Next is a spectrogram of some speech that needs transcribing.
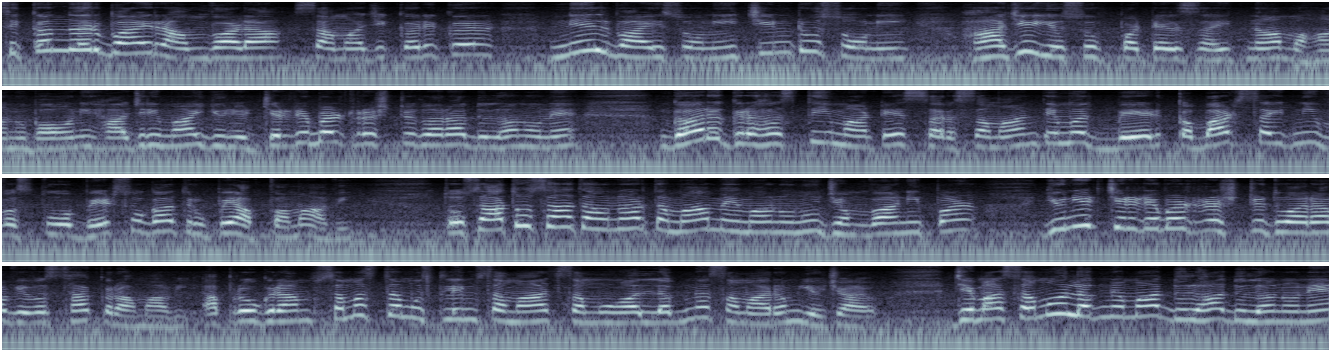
સિકંદરભાઈ રામવાડા, સામાજિક કાર્યકર નીલભાઈ સોની, ચિંટુ સોની, હાજી યુસુફ પટેલ સહિતના મહાનુભાવોની હાજરીમાં યુનિટ ચેરિટેબલ ટ્રસ્ટ દ્વારા દુલ્હનોને ઘર ગ્રહસ્થી માટે સરસામાન તેમજ બેડ કબાટ સહિતની વસ્તુઓ ભેટ સોગાત રૂપે આપવામાં આવી. તો સાથોસાથ આવનાર તમામ મહેમાનોનું જમવાની પણ યુનિટ ચેરિટેબલ ટ્રસ્ટ દ્વારા વ્યવસ્થા કરવામાં આવી. આ પ્રોગ્રામ સમસ્ત મુસ્લિમ સમાજ સમૂહ લગ્ન સમારંભ યોજાયો, જેમાં સમૂહ લગ્નમાં દુલ્હા દુલ્હનોને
